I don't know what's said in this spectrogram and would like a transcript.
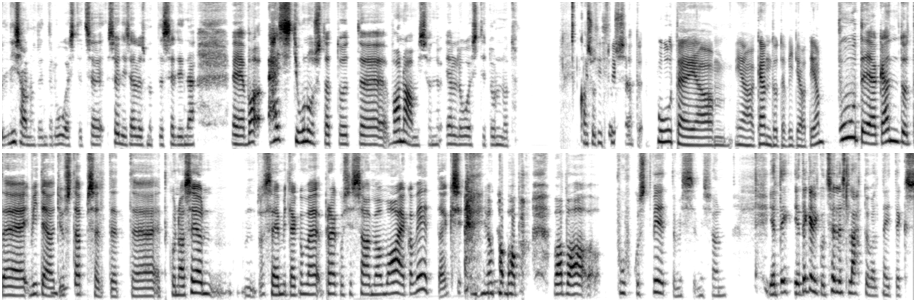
lisanud endale uuesti, et see, see oli selles mõttes selline eh, hästi unustatud eh, vana, mis on jälle uuesti tulnud kasutusse. puude ja, ja kändude videod, jah? puude ja kändude videod just täpselt, et, et kuna see on see, millega me praegu siis saame oma aega veeta, eks ju, ja oma vaba, vaba puhkust veeta, mis, mis on. ja te, ja tegelikult sellest lähtuvalt näiteks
